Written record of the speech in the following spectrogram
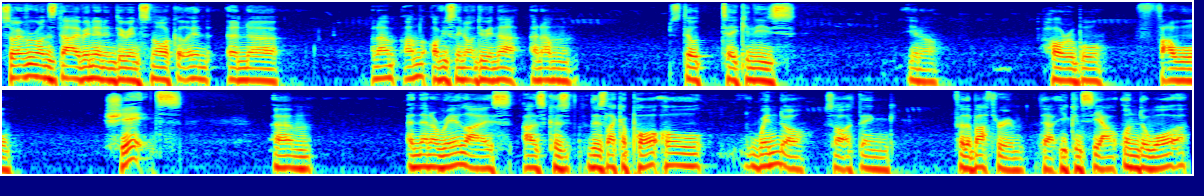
So everyone's diving in and doing snorkeling, and uh, and I'm I'm obviously not doing that, and I'm still taking these, you know, horrible, foul shits. Um, and then I realise as because there's like a porthole window sort of thing for the bathroom that you can see out underwater.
